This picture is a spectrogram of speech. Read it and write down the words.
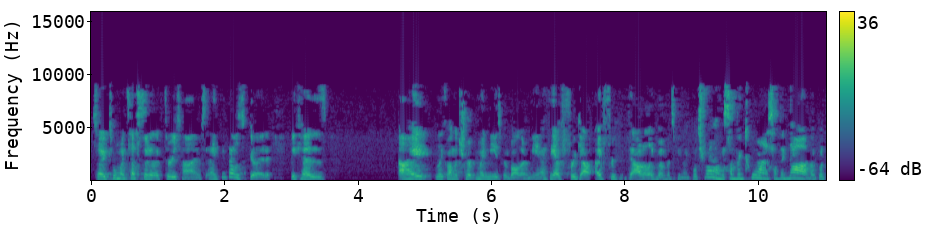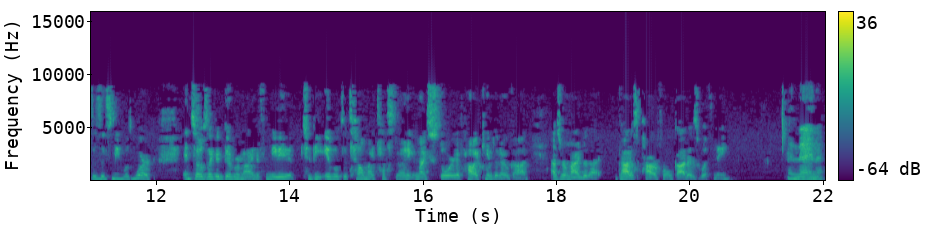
So I told my testimony like three times. And I think that was good because I like on the trip, my knee's been bothering me. I think I freak out. I freaked out at like moments, being like, "What's wrong? Is something torn? Is something not? Like, what does this mean with work?" And so it's like a good reminder for me to, to be able to tell my testimony and my story of how I came to know God as a reminder that God is powerful. God is with me. And then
